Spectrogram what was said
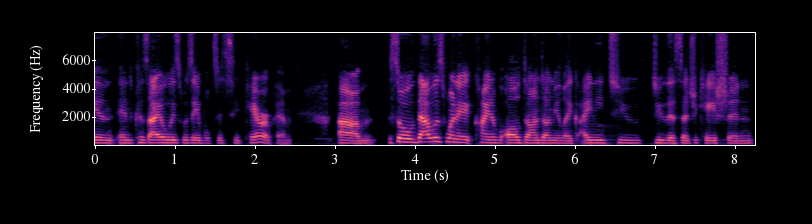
and and because I always was able to take care of him. Um, so that was when it kind of all dawned on me like I need to do this education.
